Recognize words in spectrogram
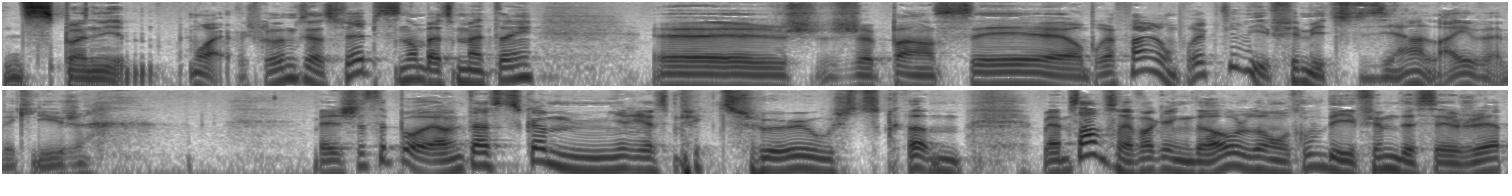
disponibles. Ouais, je présume que ça se fait. Puis sinon, ben, ce matin, euh, je, je pensais, euh, on pourrait faire, on pourrait écouter des films étudiants live avec les gens. Ben, je sais pas. En même temps, c'est comme irrespectueux ou c'est comme. Ben, il me semble que ce serait fucking drôle. là. On trouve des films de cégep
